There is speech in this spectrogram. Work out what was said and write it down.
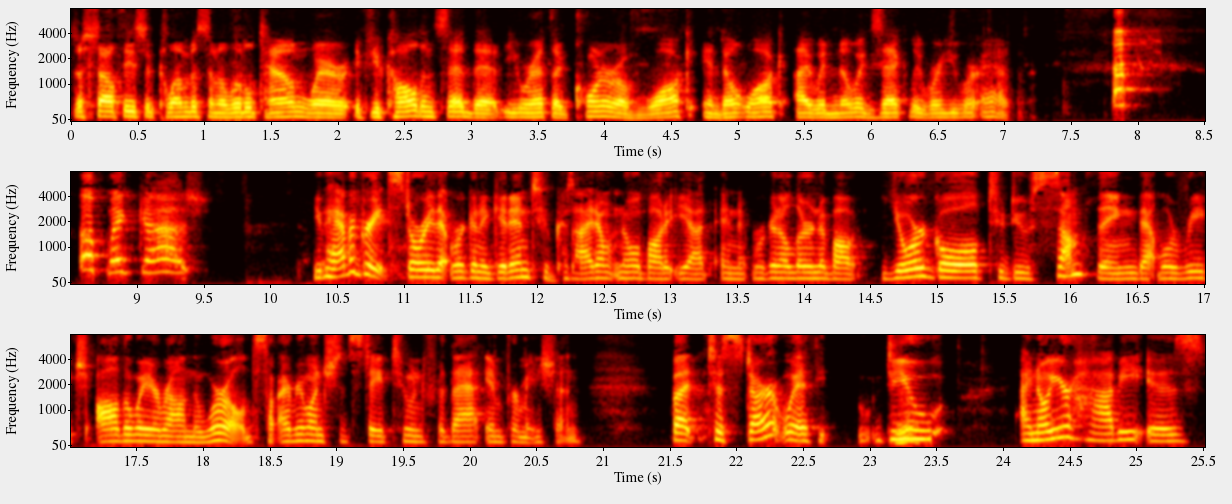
just southeast of Columbus in a little town where if you called and said that you were at the corner of walk and don't walk, I would know exactly where you were at. oh my gosh. You have a great story that we're going to get into because I don't know about it yet. And we're going to learn about your goal to do something that will reach all the way around the world. So everyone should stay tuned for that information. But to start with, do yeah. you, I know your hobby is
